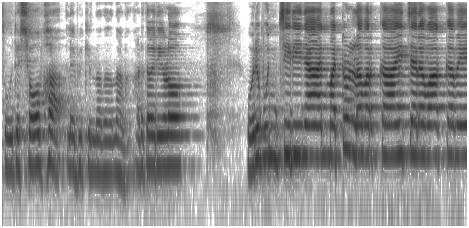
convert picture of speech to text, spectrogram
സൂര്യശോഭ ലഭിക്കുന്നത് എന്നാണ്. അടുത്ത വരികളോ? ഒരു പുഞ്ചിരി ഞാൻ മറ്റുള്ളവർക്കായി ചെലവാക്കവേ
